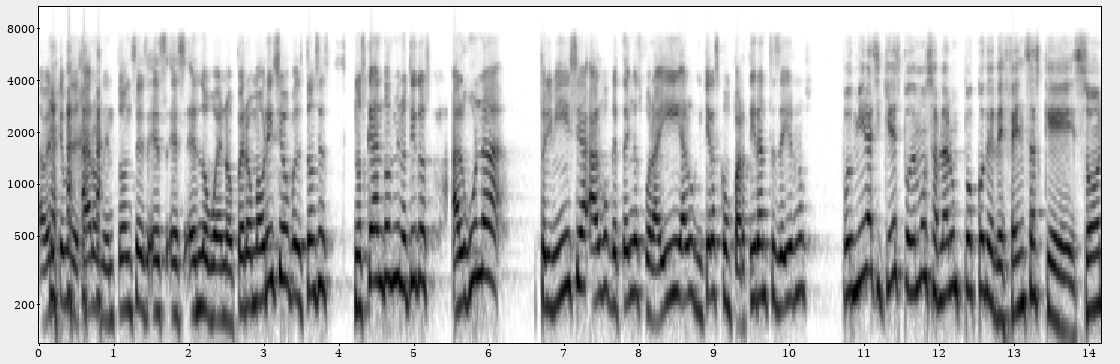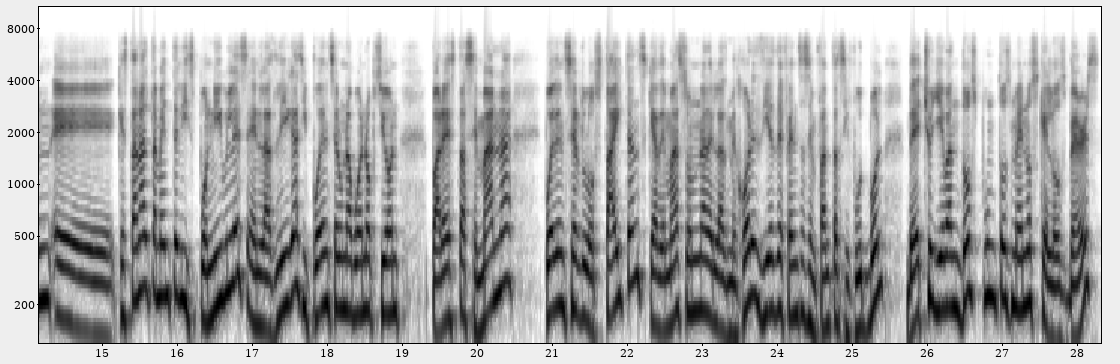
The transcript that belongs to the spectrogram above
a ver qué me dejaron. Entonces, es, es, es lo bueno. Pero Mauricio, pues entonces, nos quedan dos minutitos. ¿Alguna primicia, algo que tengas por ahí, algo que quieras compartir antes de irnos? Pues mira, si quieres podemos hablar un poco de defensas que son, eh, que están altamente disponibles en las ligas y pueden ser una buena opción para esta semana. Pueden ser los Titans, que además son una de las mejores 10 defensas en fantasy fútbol. De hecho, llevan dos puntos menos que los Bears.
